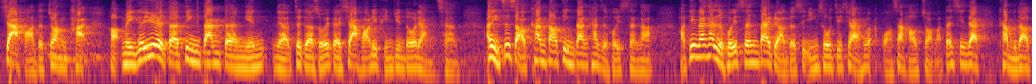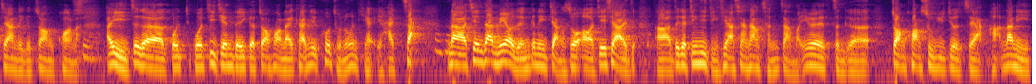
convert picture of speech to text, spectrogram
下滑的状态。好，每个月的订单的年呃这个所谓的下滑率平均都有两成，啊你至少看到订单开始回升啊。好，订单开始回升，代表的是营收接下来会往上好转嘛？但现在看不到这样的一个状况了。而以这个国国际间的一个状况来看，因为库存的问题也还在。那现在没有人跟你讲说哦，接下来啊、呃，这个经济景气要向上成长嘛？因为整个状况数据就是这样哈。那你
